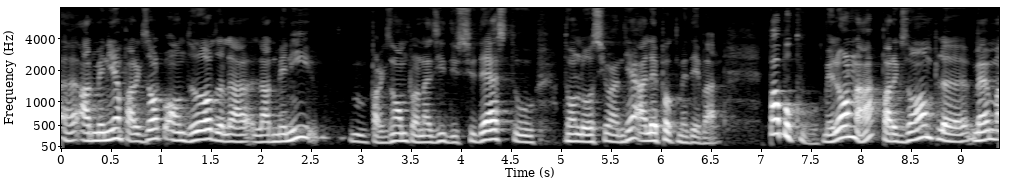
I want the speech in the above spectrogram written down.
arméniens, par exemple, en dehors de l'Arménie, par exemple en Asie du Sud-Est ou dans l'océan Indien, à l'époque médiévale. Pas beaucoup, mais là on a, par exemple, même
